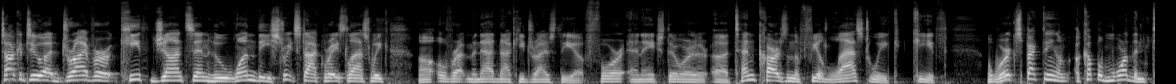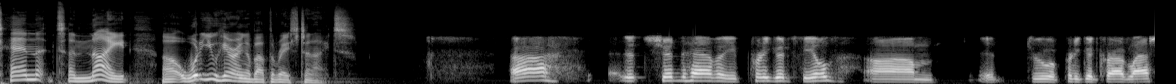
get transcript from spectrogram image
talking to uh, driver Keith Johnson, who won the street stock race last week uh, over at Monadnock. He drives the uh, 4NH. There were uh, 10 cars in the field last week, Keith. We're expecting a, a couple more than 10 tonight. Uh, what are you hearing about the race tonight? Uh, it should have a pretty good field. Um, it drew a pretty good crowd last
